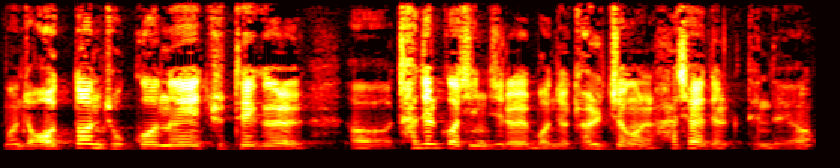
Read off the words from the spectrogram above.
먼저 어떤 조건의 주택을 어, 찾을 것인지를 먼저 결정을 하셔야 될 텐데요.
